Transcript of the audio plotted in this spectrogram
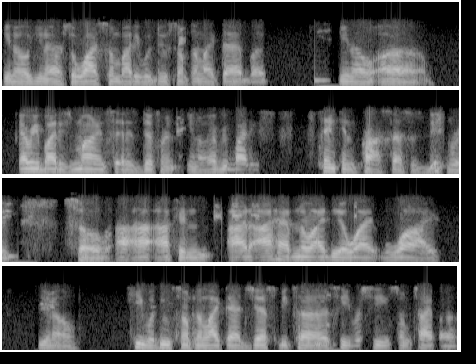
You know, you know as to why somebody would do something like that, but you know, uh, everybody's mindset is different. You know, everybody's thinking process is different. So I, I, I can I, I have no idea why why you know he would do something like that just because he received some type of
